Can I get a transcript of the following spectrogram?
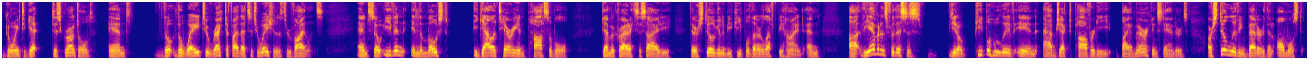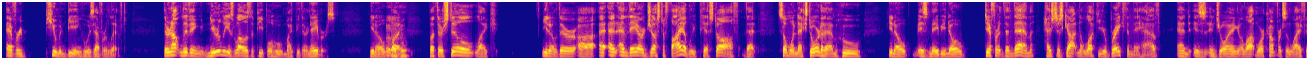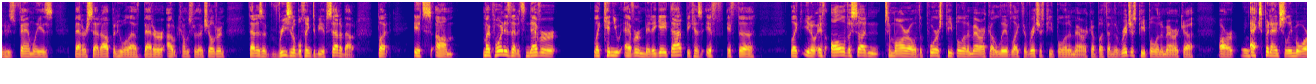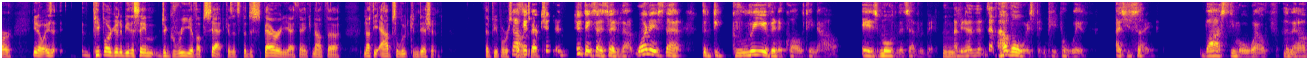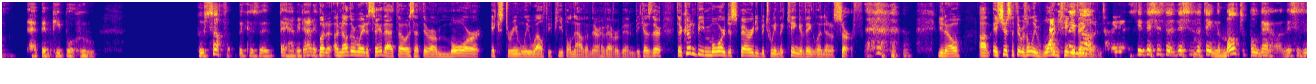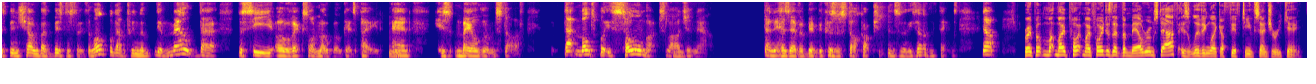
going to get disgruntled, and the the way to rectify that situation is through violence. And so, even in the most egalitarian possible democratic society, there are still going to be people that are left behind. And uh, the evidence for this is, you know, people who live in abject poverty by American standards are still living better than almost every human being who has ever lived. They're not living nearly as well as the people who might be their neighbors, you know, mm-hmm. but but they're still like, you know, they're uh, and and they are justifiably pissed off that someone next door to them who, you know, is maybe no different than them has just gotten a luckier break than they have and is enjoying a lot more comforts in life and whose family is better set up and who will have better outcomes for their children. That is a reasonable thing to be upset about. But it's um my point is that it's never like can you ever mitigate that? Because if if the like you know if all of a sudden tomorrow the poorest people in america live like the richest people in america but then the richest people in america are mm. exponentially more you know is people are going to be the same degree of upset because it's the disparity, I think, not the not the absolute condition that people respond I think to. Two, two things I say to that. One is that the degree of inequality now is more than it's ever been. Mm-hmm. I mean, there have always been people with, as you say, vastly more wealth, mm-hmm. and there have, there have been people who who suffer because they, they have inadequate. But another way to say that though is that there are more extremely wealthy people now than there have ever been because there there couldn't be more disparity between the king of England and a serf. you know, um, it's just that there was only one Actually king of not. England. I mean, see, this is the this is the hmm. thing. The multiple now, and this has been shown by the business leaders, the multiple now between the, the amount that the CEO of ExxonMobil gets paid hmm. and his mailroom staff, that multiple is so much hmm. larger now than it has ever been because of stock options and these other things. Now, right, but my, my point my point is that the mailroom staff is living like a 15th century king.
